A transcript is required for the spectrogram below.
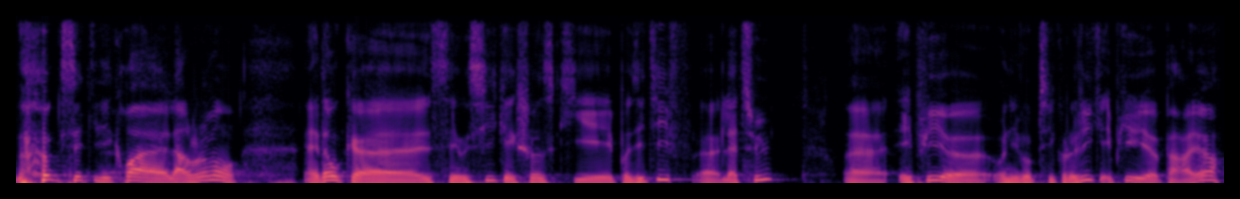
Donc, c'est qu'il y croit largement. Et donc, c'est aussi quelque chose qui est positif là-dessus. et puis, au niveau psychologique, et puis, par ailleurs,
